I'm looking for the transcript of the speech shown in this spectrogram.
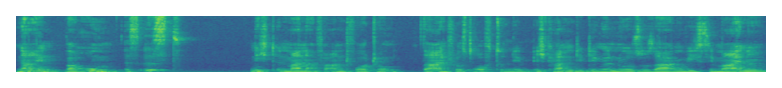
nein, warum? Es ist nicht in meiner Verantwortung, da Einfluss drauf zu nehmen. Ich kann die Dinge nur so sagen, wie ich sie meine,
